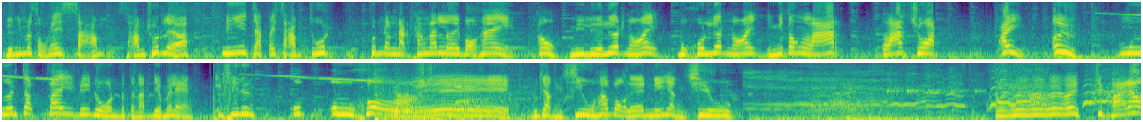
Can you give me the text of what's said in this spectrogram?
เรือนี้มันส่งได้สามสามชุดเลยเหรอนี่จัดไปสามชุดชุดหนักๆทั้งนั้นเลยบอกให้ เอ้ามีเรือเลือดน้อย บุคคลเลือดน้อย อย่างนี้ต้องลาดลาดช็อตไปเออเหมือนจะไม่ได้โดนแต่นัดเดียวไม่แรง อีกทีนึงปุ๊บโอ้โหอย่างชิวฮะบอกเลยนี้อย่างชิวเฮ้ยเฮ้ยเฮ้ยเฮ้ยชิบหายแล้ว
